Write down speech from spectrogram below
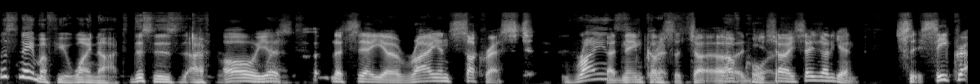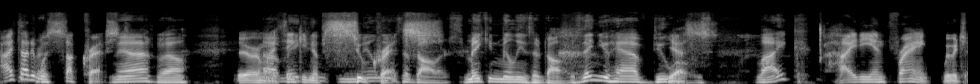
let's name a few. Why not? This is after all, Oh, yes. Let's say uh, Ryan Suckrest. Ryan. That name comes Seacrest. to. Uh, Of course. Sorry, say that again. Secret. I thought it was Suckrest. Yeah, well, Or am I uh, thinking of Sucrest? of dollars, making millions of dollars. Then you have duos Yes. Like Heidi and Frank, which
